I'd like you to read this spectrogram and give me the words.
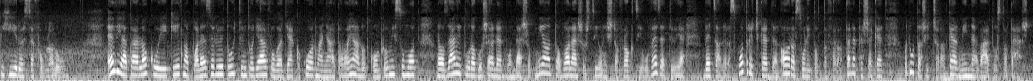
Napi hír összefoglaló Eviatár lakói két nappal ezelőtt úgy tűnt, hogy elfogadják a kormány által ajánlott kompromisszumot, de az állítólagos ellentmondások miatt a vallásos cionista frakció vezetője Bezalel Smotrich kedden arra szólította fel a telepeseket, hogy utasítsanak el minden változtatást.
